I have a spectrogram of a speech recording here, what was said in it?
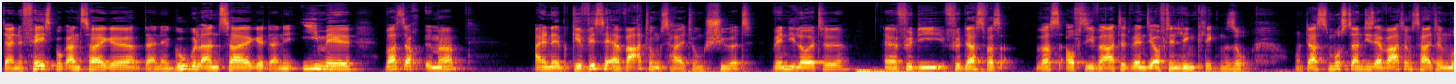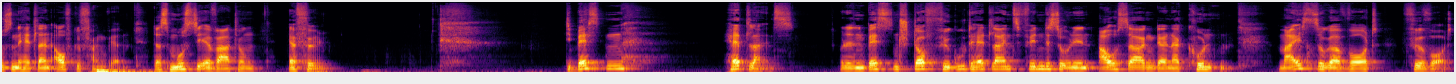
deine Facebook-Anzeige, deine Google-Anzeige, deine E-Mail, was auch immer, eine gewisse Erwartungshaltung schürt, wenn die Leute äh, für die für das, was was auf sie wartet, wenn sie auf den Link klicken. So. Und das muss dann, diese Erwartungshaltung muss in der Headline aufgefangen werden. Das muss die Erwartung erfüllen. Die besten Headlines oder den besten Stoff für gute Headlines findest du in den Aussagen deiner Kunden. Meist sogar Wort für Wort.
